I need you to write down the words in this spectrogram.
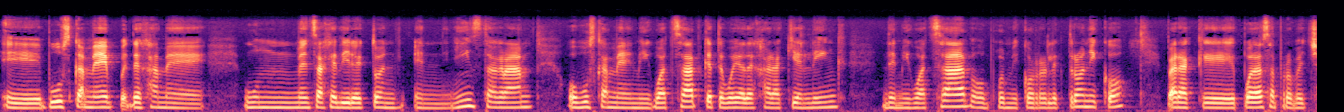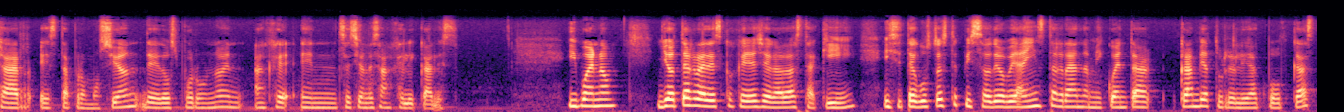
Eh, búscame, pues, déjame un mensaje directo en, Instagram o búscame en mi WhatsApp que te voy a dejar aquí el link de mi WhatsApp o por mi correo electrónico para que puedas aprovechar esta promoción de 2 por 1 en, en sesiones angelicales. Y bueno, yo te agradezco que hayas llegado hasta aquí y si te gustó este episodio ve a Instagram a mi cuenta Cambia tu realidad podcast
